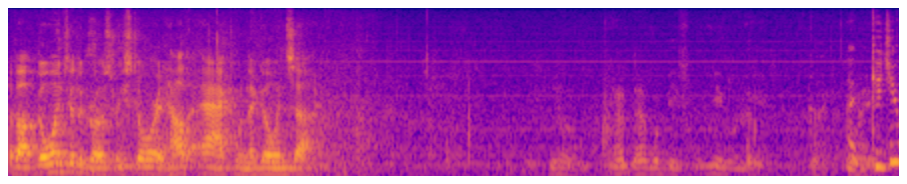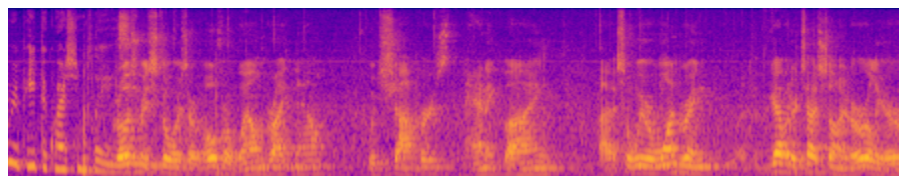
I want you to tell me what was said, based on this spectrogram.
about going to the grocery store and how to act when they go inside? That that would be for you. Uh, Could you repeat the question, please? Grocery stores are overwhelmed right now with shoppers, panic buying. Uh, So we were wondering, the Governor touched on it earlier,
